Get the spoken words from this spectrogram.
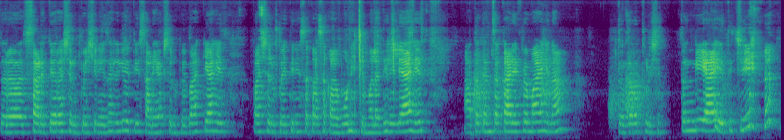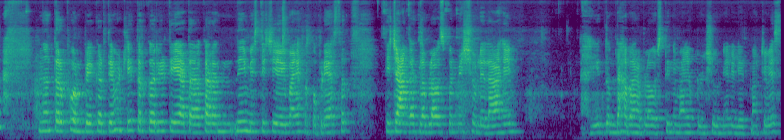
तर साडेतेराशे रुपये शिलाई झालेली होती. साडेआठशे रुपये बाकी आहेत. पाचशे रुपये तिने सकाळ सकाळ बोनीचे मला दिलेले आहेत. आता त्यांचा कार्यक्रम आहे ना तर जरा थोडीशी तंगी आहे तिची. नंतर फोनपे करते म्हटली तर करील ते आता कारण नेहमीच तिचे माझ्याकडे कपडे असतात. तिच्या अंगातला ब्लाऊज पण मी शिवलेला आहे. एकदम दहा बारा ब्लाऊज तिने माझ्याकडून शिवून नेलेले आहेत मागच्या वेळेस.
